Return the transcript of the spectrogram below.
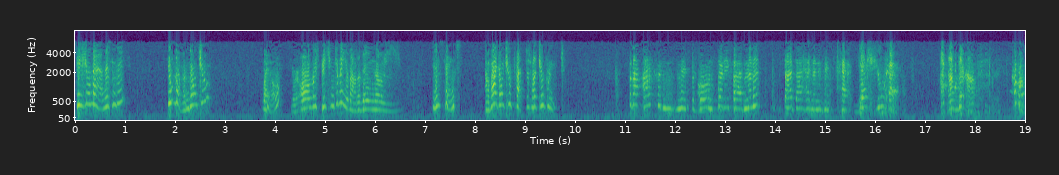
He's your man, isn't he? You love him, don't you? Well, you're always preaching to me about obeying those instincts. Now, why don't you practice what you preach? But I, I couldn't make the boat in 35 minutes. Besides, I hadn't anything packed. Yes, you have. Now, get out of here. Come on,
